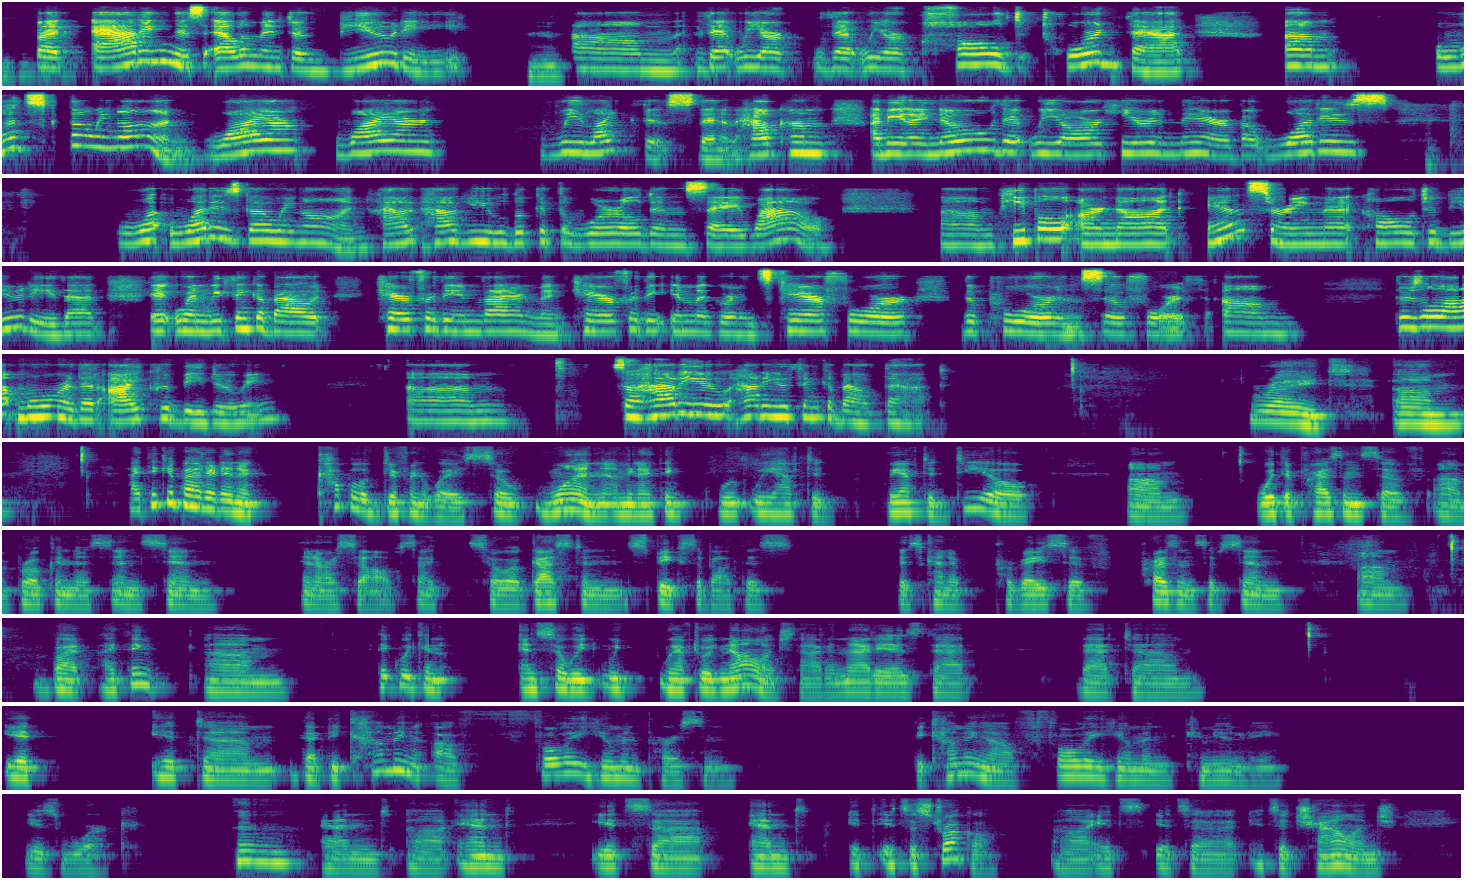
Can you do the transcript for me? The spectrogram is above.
Mm-hmm. But adding this element of beauty mm-hmm. um, that we are that we are called toward that. Um, what's going on? Why aren't why aren't we like this then? How come? I mean, I know that we are here and there, but what is what what is going on? How how do you look at the world and say, wow? um, people are not answering that call to beauty that it, when we think about care for the environment care for the immigrants care for the poor and so forth um, there's a lot more that i could be doing um, so how do you how do you think about that right um, i think about it in a couple of different ways so one i mean i think we, we have to we have to deal um, with the presence of um, brokenness and sin in ourselves. I, so Augustine speaks about this, this kind of pervasive presence of sin. Um, but I think um, I think we can, and so we we we have to acknowledge that, and that is that that um, it it um, that becoming a fully human person becoming a fully human community is work. Mm. and uh, and it's uh, and it, it's a struggle. Uh, it's it's a it's a challenge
